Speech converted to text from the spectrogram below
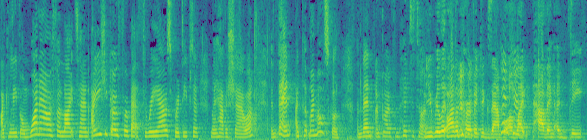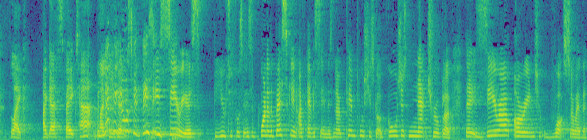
I can leave on one hour for a light tan. I usually go for about three hours for a deep tan, and I have a shower, and then I put my mask on, and then I'm glowing from head to toe. You really are the perfect example of you. like having a deep, like I guess, fake tan. But like look you at can- your skin. This is serious, beautiful skin. This is one of the best skin I've ever seen. There's no pimples. She's got a gorgeous natural glow. There is zero orange whatsoever.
